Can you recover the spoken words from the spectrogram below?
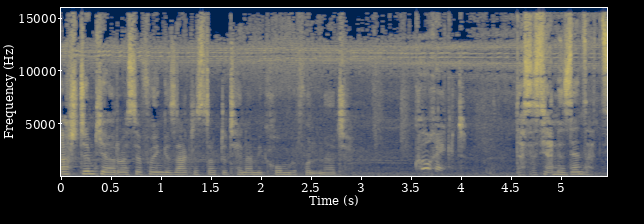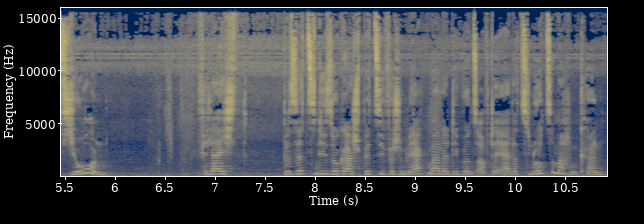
Ach, stimmt ja. Du hast ja vorhin gesagt, dass Dr. Tenner Mikroben gefunden hat. Korrekt. Das ist ja eine Sensation. Vielleicht besitzen die sogar spezifische Merkmale, die wir uns auf der Erde zunutze machen können.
